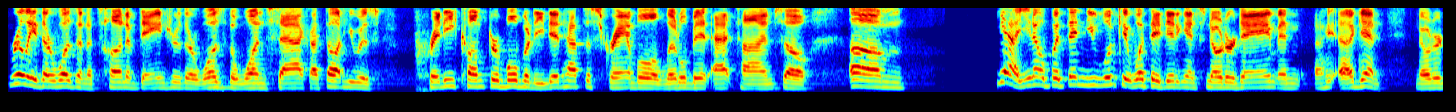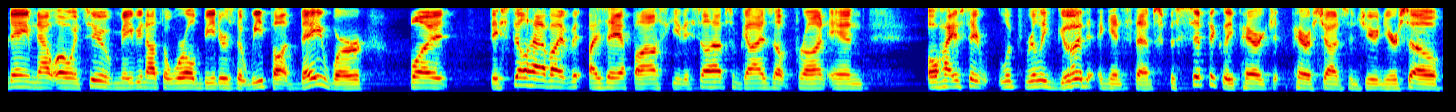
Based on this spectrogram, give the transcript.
really there wasn't a ton of danger. There was the one sack. I thought he was pretty comfortable, but he did have to scramble a little bit at times. So. Um, yeah, you know, but then you look at what they did against Notre Dame, and uh, again, Notre Dame now 0 2, maybe not the world beaters that we thought they were, but they still have Isaiah Foskey. They still have some guys up front, and Ohio State looked really good against them, specifically Paris Johnson Jr. So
